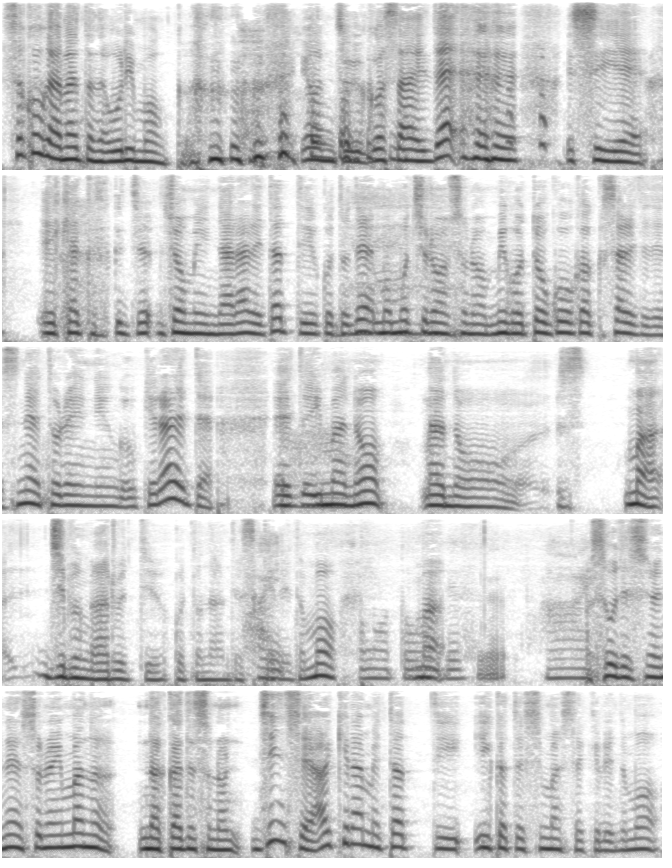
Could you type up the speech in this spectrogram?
そこがあなたの売り文句。45歳で CA、え客服乗務員になられたっていうことで、もうもちろんその見事合格されてですね、トレーニングを受けられて、えっ、と、今の、あの、すまあ、自分があるっていうことなんですけれども、その通りです。はい。そうですよね。その今の中でその人生諦めたって言い方しましたけれども、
